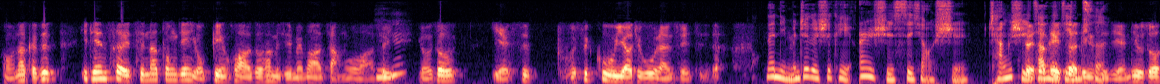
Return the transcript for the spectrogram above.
哦，那可是一天测一次，那中间有变化的时候，他们其实没办法掌握啊，所以有时候。也是不是故意要去污染水质的？那你们这个是可以二十四小时长时间对，它可以设定时间。例如说，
